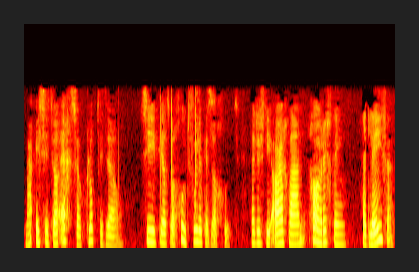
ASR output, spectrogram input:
maar is dit wel echt zo? Klopt dit wel? Zie ik dat wel goed? Voel ik het wel goed? Dus die argwaan, gewoon richting het leven.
